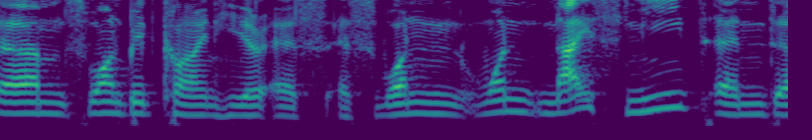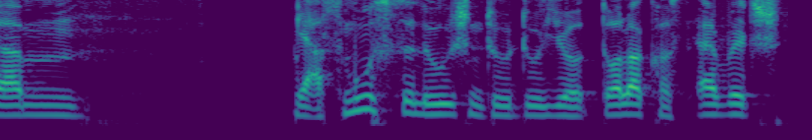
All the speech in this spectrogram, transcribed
um, Swan Bitcoin here as as one one nice, neat and um, yeah smooth solution to do your dollar cost average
